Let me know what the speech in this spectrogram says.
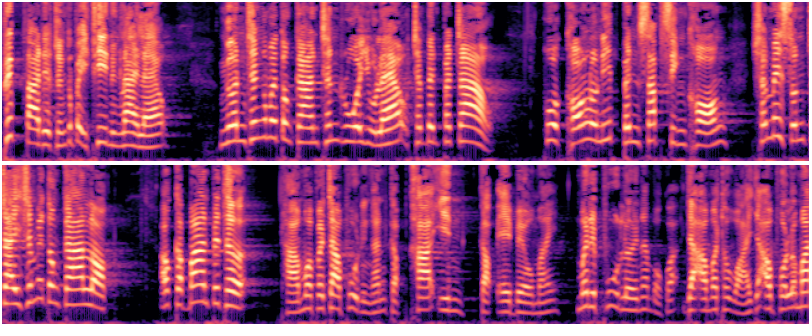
พริบตาเดียวฉันก็ไปอีกที่หนึ่งได้แล้ว เงินฉันก็ไม่ต้องการฉันรวยอยู่แล้ว ฉันเป็นพระเจ้า พวกของเหล่านี้เป็นทรัพย์สิ่งของ ฉันไม่สนใจฉันไม่ต้องการหรอก เอากลับบ้านไปเถอะ ถามว่าพระเจ้าพูดอย่างนั้นกับคาอินกับเอเบลไหมไม่ได้พูดเลยนะบอกว่าอย่าเอามาถวายอย่าเอาผลไม้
